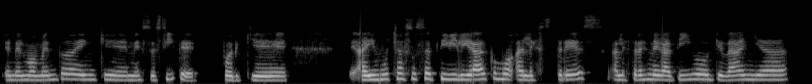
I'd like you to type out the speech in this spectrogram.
en el momento en que necesite, porque hay mucha susceptibilidad como al estrés, al estrés negativo que daña,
